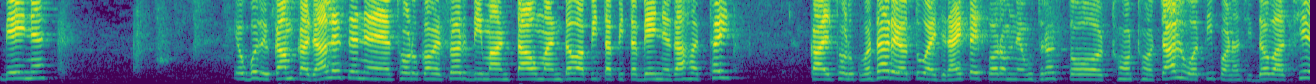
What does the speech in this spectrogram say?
બેયને. એવું બધું કામકાજ હાલે છે ને થોડુંક હવે શરદીમાં તાવમાં દવા પીતા પીતા બેયને રાહત થઈ. કાલ થોડુંક વધારે હતું. આજ રાતે પરમને ઉધરસ તો ઠો ઠો ચાલુ હતી, પણ હજી દવા છે.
